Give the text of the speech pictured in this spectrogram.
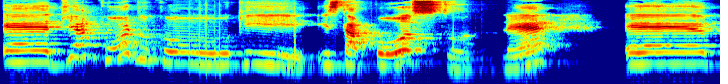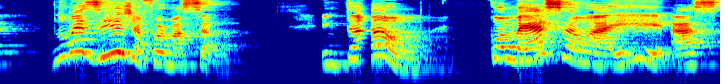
É, de acordo com o que está posto, né, é, não exige a formação. Então, começam aí as,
